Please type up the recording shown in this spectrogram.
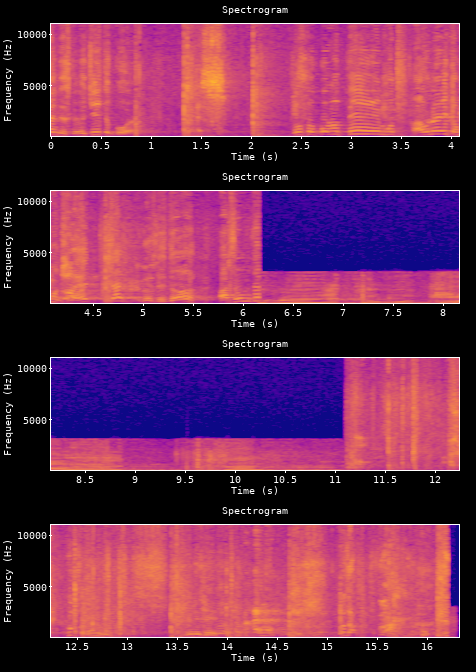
痛いんですけど、ちょっとこう。よし。そうするとこの手も危ないと思ったら、えっ、だっこうする？と、遊んで。逃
